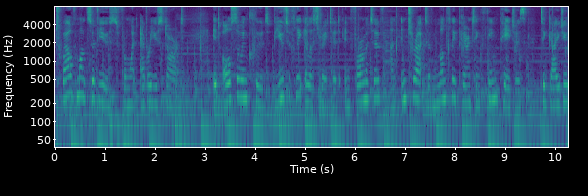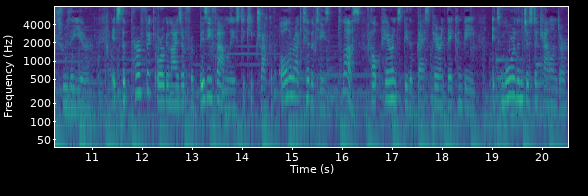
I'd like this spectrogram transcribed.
12 months of use from whenever you start. It also includes beautifully illustrated, informative, and interactive monthly parenting theme pages to guide you through the year. It's the perfect organizer for busy families to keep track of all their activities, plus help parents be the best parent they can be. It's more than just a calendar.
